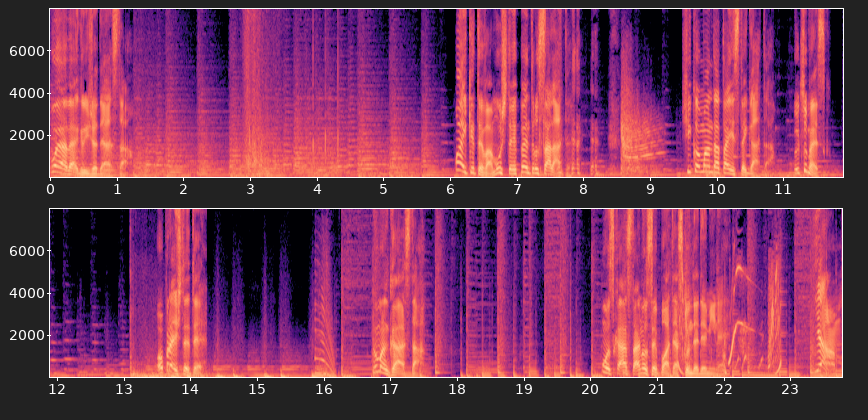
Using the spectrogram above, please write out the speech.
Voi avea grijă de asta! Mai câteva muște pentru salată. Și comanda ta este gata. Mulțumesc! Oprește-te! Nu mânca asta! Musca asta nu se poate ascunde de mine. Iam!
